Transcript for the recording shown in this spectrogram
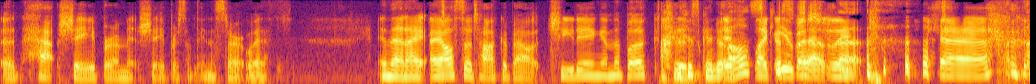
a hat shape or a mitt shape or something to start with and then I, I also talk about cheating in the book. To, I was going to if, ask like, you especially, about that. yeah,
